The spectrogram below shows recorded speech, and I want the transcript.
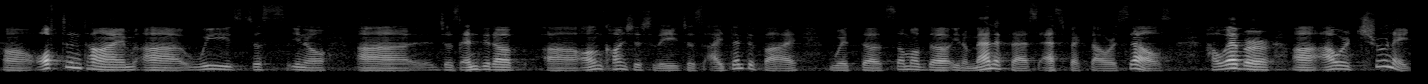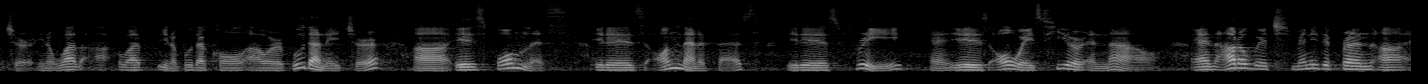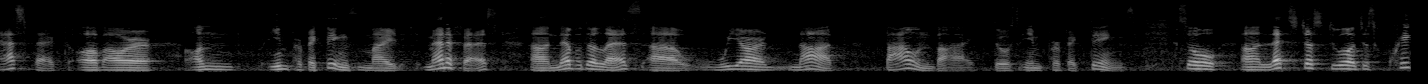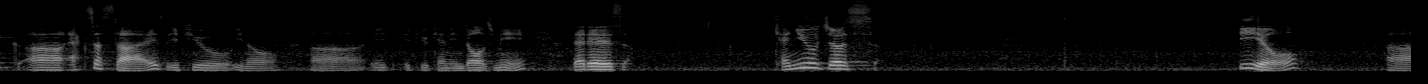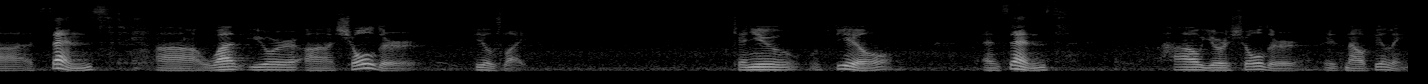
Uh, oftentimes, uh, we just, you know, uh, just ended up uh, unconsciously just identify with uh, some of the, you know, manifest aspect ourselves. However, our true nature, you know, what, what you know, Buddha call our Buddha nature, uh, is formless, it is unmanifest, it is free, and it is always here and now. And out of which many different uh, aspects of our un- imperfect things might manifest, uh, nevertheless, uh, we are not bound by those imperfect things. So uh, let's just do a just quick uh, exercise, if you you know, uh, if you can indulge me. That is, can you just feel, uh, sense uh, what your uh, shoulder feels like? Can you feel and sense how your shoulder is now feeling?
